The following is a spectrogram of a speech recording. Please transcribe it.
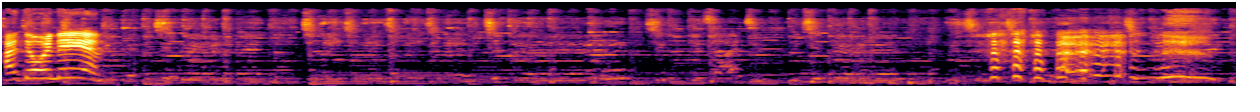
Hadi oynayın.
